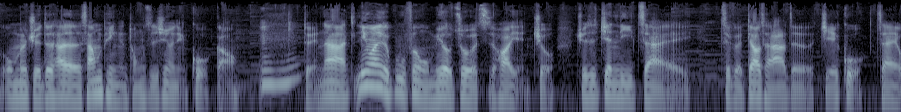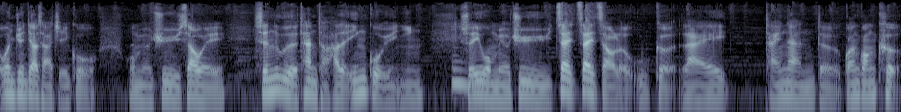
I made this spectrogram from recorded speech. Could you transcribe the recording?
我们觉得它的商品的同质性有点过高。嗯，对。那另外一个部分，我们有做了质化研究，就是建立在这个调查的结果，在问卷调查结果，我们有去稍微深入的探讨它的因果原因。所以我们有去再再找了五个来台南的观光客，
